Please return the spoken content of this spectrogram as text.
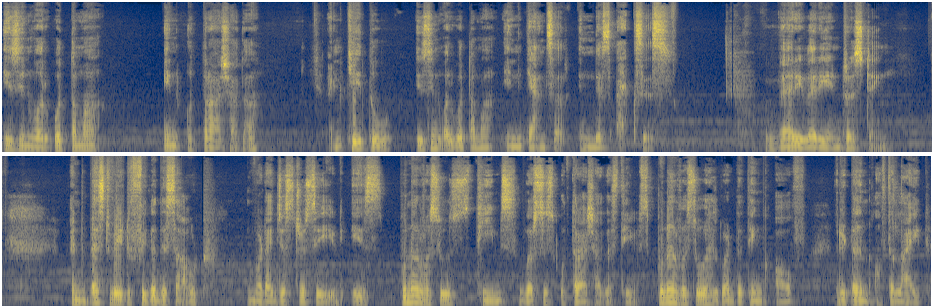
is in Vargotama in Uttarashada and Ketu is in Vargotama in Cancer in this axis. Very, very interesting. And the best way to figure this out, what I just received, is Punarvasu's themes versus Uttarashada's themes. Punarvasu has got the thing of return of the light,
